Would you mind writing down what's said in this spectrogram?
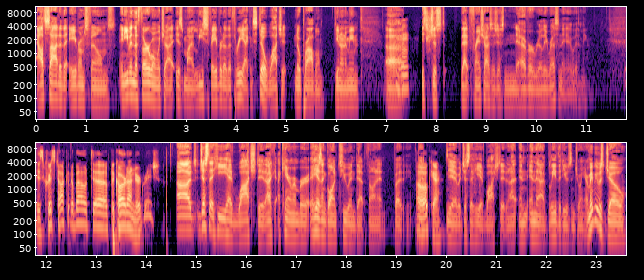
outside of the Abrams films, and even the third one, which I, is my least favorite of the three, I can still watch it, no problem. Do you know what I mean? Uh, mm-hmm. It's just that franchise has just never really resonated with me. Is Chris talking about uh, Picard on Nerd Rage? Uh, just that he had watched it. I, I, can't remember. He hasn't gone too in depth on it, but oh, okay, yeah. But just that he had watched it, and I, and and then I believe that he was enjoying it, or maybe it was Joe.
